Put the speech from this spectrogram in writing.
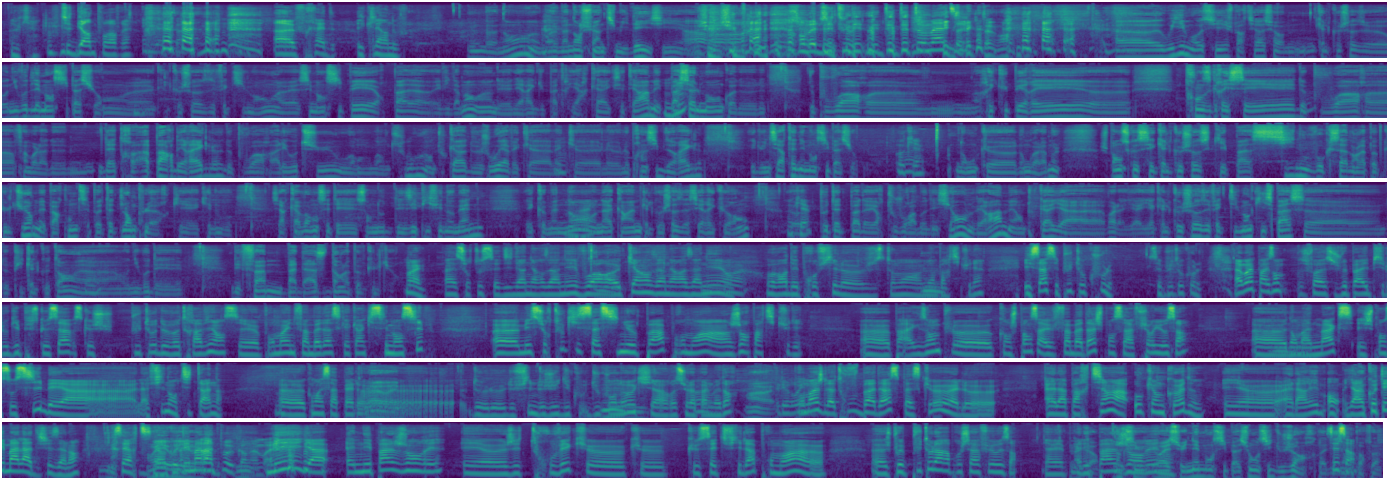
Ok. tu te gardes pour après. Fred, éclaire-nous. Bah non, moi maintenant je suis intimidé ici. Oh. en fait, j'ai tout des, des, tomates. Exactement. euh, oui, moi aussi, je partirais sur quelque chose euh, au niveau de l'émancipation, euh, quelque chose effectivement euh, s'émanciper, pas évidemment hein, des, des, règles du patriarcat, etc., mais pas mhm. seulement quoi, de, de, de pouvoir récupérer, transgresser, de pouvoir, enfin voilà, d'être à part des règles, de pouvoir aller au-dessus ou en, en, dessous, en tout cas de jouer avec avec mm. le, le principe de règles et d'une certaine émancipation. Ok. Donc, euh, donc voilà, je pense que c'est quelque chose qui n'est pas si nouveau que ça dans la pop culture, mais par contre, c'est peut-être l'ampleur qui est, qui est nouveau. C'est-à-dire qu'avant, c'était sans doute des épiphénomènes, et que maintenant, on a quand même quelque chose d'assez récurrent. Euh, peut-être pas d'ailleurs toujours à bon escient, on le verra, mais en tout cas, il y a, voilà, il y, a, quelque chose effectivement qui se passe euh, depuis quelque temps au niveau des, des, femmes badass dans la pop culture. Ouais, surtout ces dix dernières années, voire 15 dernières années, on, va avoir des profils justement bien mm. particuliers. Et ça, c'est plutôt cool. C'est plutôt cool. Ah ouais, par exemple, je vais pas épiloguer plus que ça parce que je suis plutôt de votre avis. Hein. C'est pour moi une femme badass, quelqu'un qui s'émancipe, euh, mais surtout qui s'assigne pas pour moi à un genre particulier. Euh, par exemple, euh, quand je pense à une femme badass, je pense à Furiosa dans mhm. Mad Max et je pense aussi ben, à la fille dans Titan. comment elle s'appelle de, le, film de Julie Ducournau mm. qui a reçu la Palme d'Or. Pour moi, je la trouve badass parce que elle elle appartient à aucun code et elle arrive. il y a un côté malade chez elle, hein. certes, il y a un côté malade, peu quand même, mais y a, elle n'est pas genrée et j'ai trouvé que, que, que cette fille-là, pour moi, je pouvais plutôt la rapprocher à Furiosa. Elle n'est pas genrée. C'est une émancipation aussi du genre, C'est ça. pour toi.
